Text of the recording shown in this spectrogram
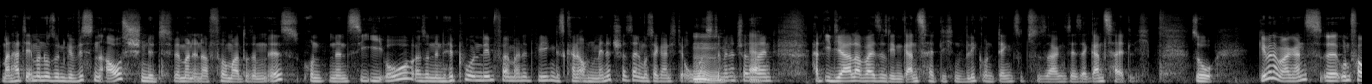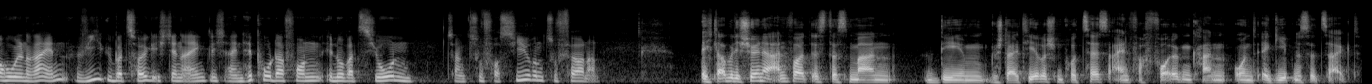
man hat ja immer nur so einen gewissen Ausschnitt, wenn man in einer Firma drin ist und einen CEO, also einen Hippo in dem Fall meinetwegen, das kann auch ein Manager sein, muss ja gar nicht der oberste mhm, Manager ja. sein, hat idealerweise den ganzheitlichen Blick und denkt sozusagen sehr, sehr ganzheitlich. So, Gehen wir da mal ganz äh, unverhohlen rein. Wie überzeuge ich denn eigentlich einen Hippo davon, Innovationen sozusagen zu forcieren, zu fördern? Ich glaube, die schöne Antwort ist, dass man dem gestalterischen Prozess einfach folgen kann und Ergebnisse zeigt.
